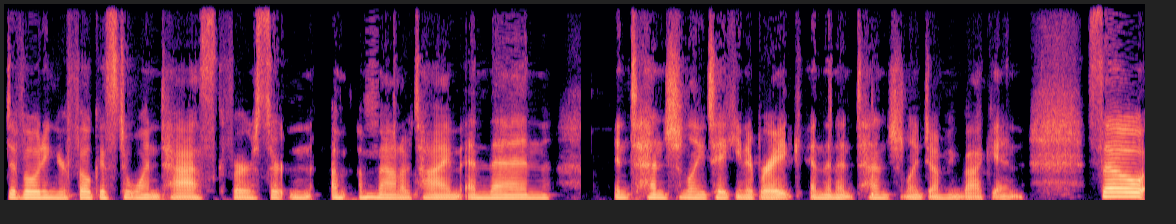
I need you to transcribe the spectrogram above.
devoting your focus to one task for a certain amount of time and then intentionally taking a break and then intentionally jumping back in. So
